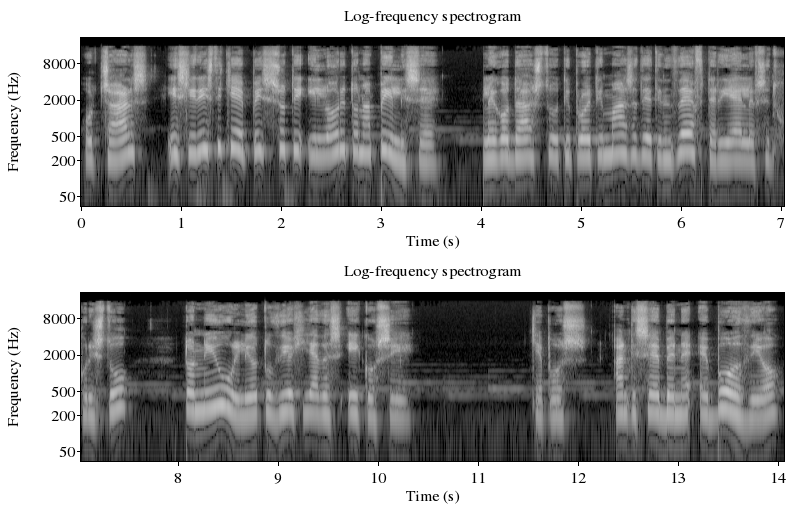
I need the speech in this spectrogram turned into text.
Ο Τσάρλς ισχυρίστηκε επίσης ότι η Λόρι τον απείλησε, λέγοντάς του ότι προετοιμάζεται για την δεύτερη έλευση του Χριστού τον Ιούλιο του 2020 και πως αν της έμπαινε εμπόδιο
